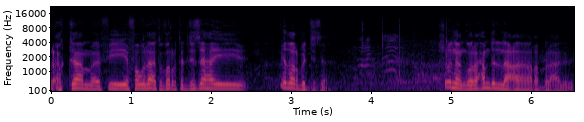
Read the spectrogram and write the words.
الحكام في فولات وضربة الجزاء هي هي ضربة جزاء. شو بدنا نقول؟ الحمد لله على رب العالمين.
